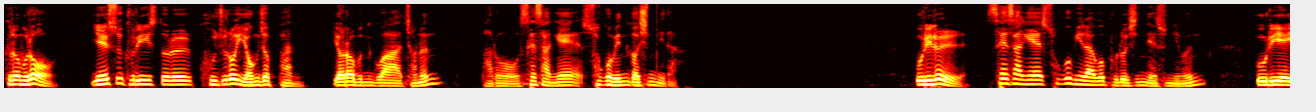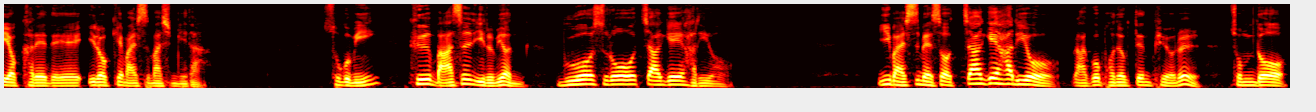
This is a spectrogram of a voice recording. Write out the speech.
그러므로 예수 그리스도를 구주로 영접한 여러분과 저는 바로 세상의 소금인 것입니다. 우리를 세상의 소금이라고 부르신 예수님은 우리의 역할에 대해 이렇게 말씀하십니다. 소금이 그 맛을 잃으면 무엇으로 짜게 하리요? 이 말씀에서 짜게 하리요 라고 번역된 표현을 좀 더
